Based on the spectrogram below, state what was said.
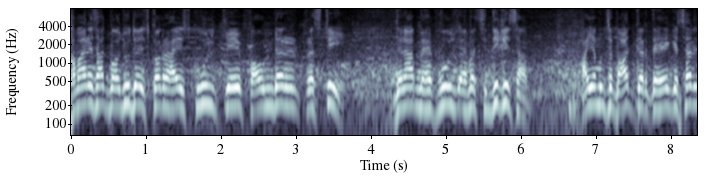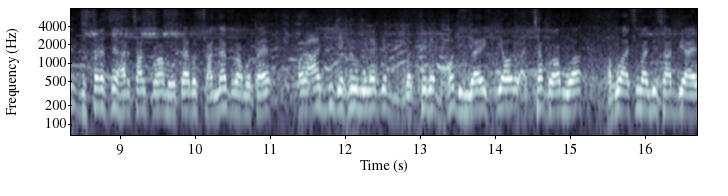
हमारे साथ मौजूद है स्कॉलर हाई स्कूल के फाउंडर ट्रस्टी जनाब महफूज अहमद सिद्दीकी साहब। आइए हम उनसे बात करते हैं कि सर जिस तरह से हर साल प्रोग्राम होता है बहुत शानदार प्रोग्राम होता है और आज भी देखने को मिला कि बच्चे ने बहुत इंजॉय किया और अच्छा प्रोग्राम हुआ। अबू आसिम आदमी साहब भी आए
